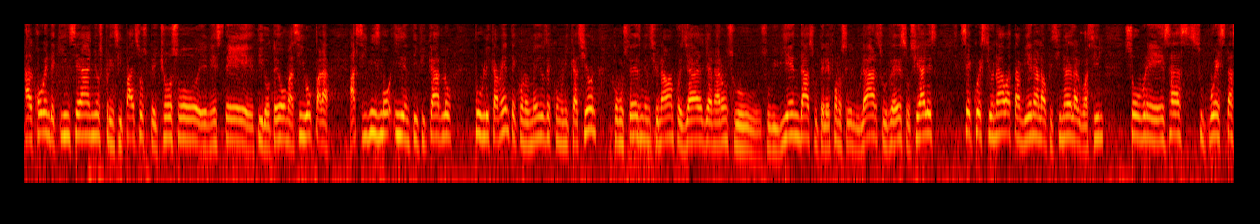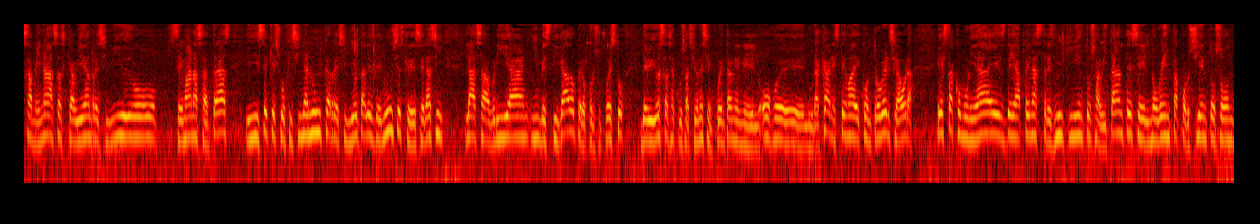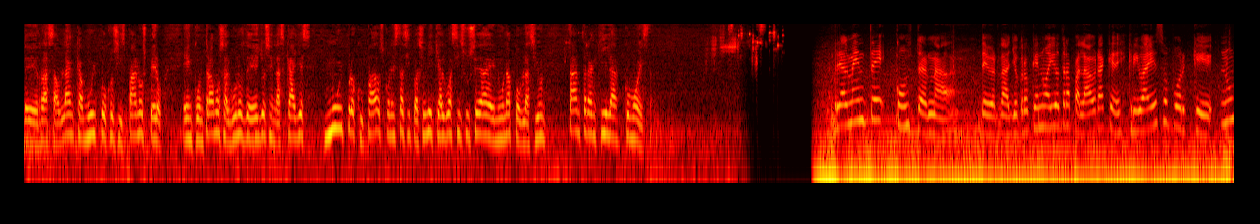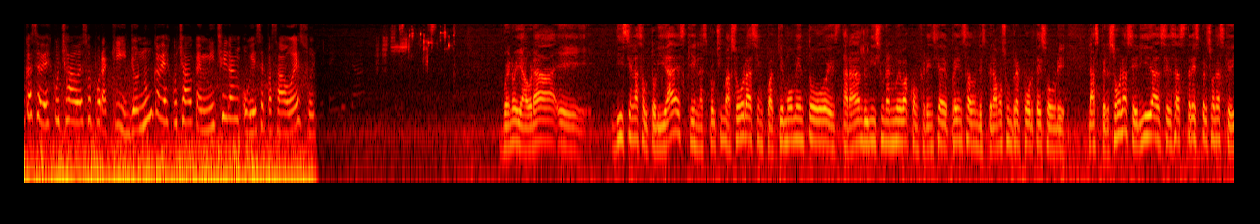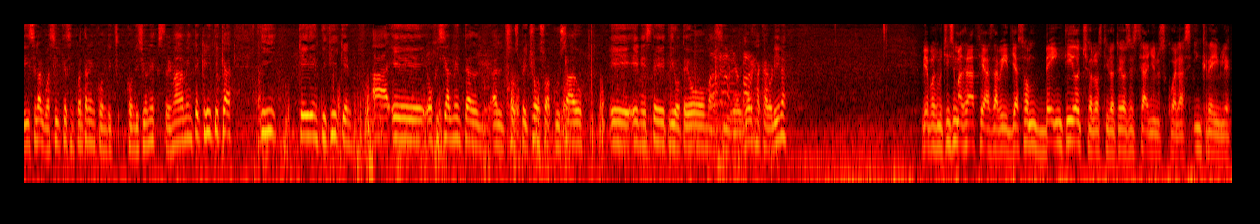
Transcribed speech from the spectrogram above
al joven de 15 años, principal sospechoso en este tiroteo masivo, para asimismo identificarlo públicamente con los medios de comunicación. Como ustedes mencionaban, pues ya allanaron su, su, vivienda, su teléfono celular, sus redes sociales. Se cuestionaba también a la oficina del alguacil sobre esas supuestas amenazas que habían recibido semanas atrás y dice que su oficina nunca recibió tales denuncias, que de ser así las habrían investigado, pero por supuesto debido a estas acusaciones se encuentran en el ojo del huracán. Es tema de controversia. Ahora, esta comunidad es de apenas 3.500 habitantes, el 90% son de raza blanca, muy pocos hispanos, pero encontramos algunos de ellos en las calles muy preocupados con esta situación y que algo así suceda en una población tan tranquila como esta realmente consternada. De verdad, yo creo que no hay otra palabra que describa eso porque nunca se había escuchado eso por aquí. Yo nunca había escuchado que en Michigan hubiese pasado eso. Bueno, y ahora eh, Dicen las autoridades que en las próximas horas, en cualquier momento, estará dando inicio una nueva conferencia de prensa donde esperamos un reporte sobre las personas heridas, esas tres personas que dice el alguacil que se encuentran en condición extremadamente crítica y que identifiquen eh, oficialmente al, sospechoso acusado eh, en este tiroteo masivo. Borja Carolina. Bien, pues muchísimas gracias, David. Ya son 28 los tiroteos de este año en escuelas. Increíble.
